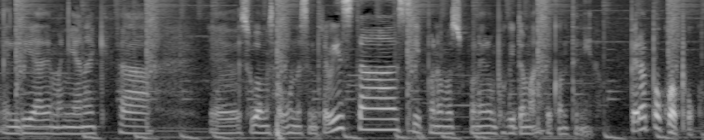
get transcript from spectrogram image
El día de mañana quizá eh, subamos algunas entrevistas y ponemos poner un poquito más de contenido, pero poco a poco.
